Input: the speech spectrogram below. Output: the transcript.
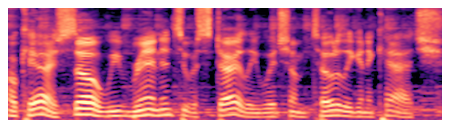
Okay, so we ran into a Starly, which I'm totally gonna catch.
